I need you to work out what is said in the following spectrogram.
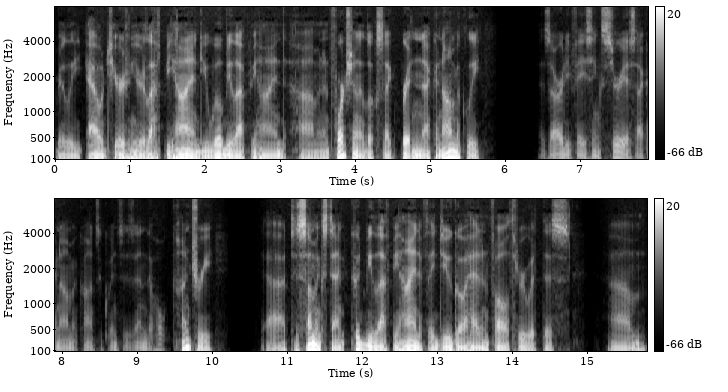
really out. You're you're left behind. You will be left behind. Um, and unfortunately it looks like Britain economically is already facing serious economic consequences and the whole country uh, to some extent, could be left behind if they do go ahead and follow through with this um,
